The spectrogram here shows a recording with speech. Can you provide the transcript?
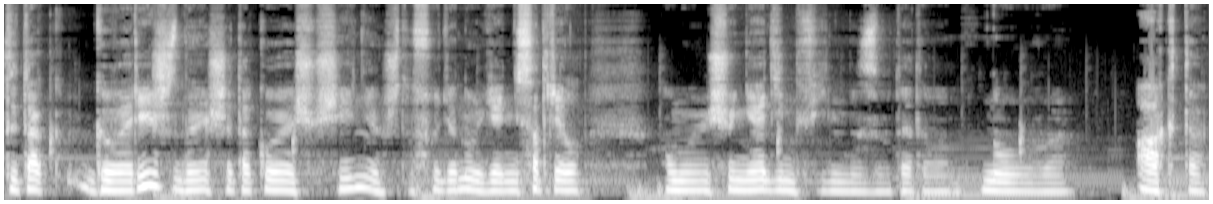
Ты так говоришь, знаешь, и такое ощущение, что, судя, ну, я не смотрел, по-моему, еще ни один фильм из вот этого нового акта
